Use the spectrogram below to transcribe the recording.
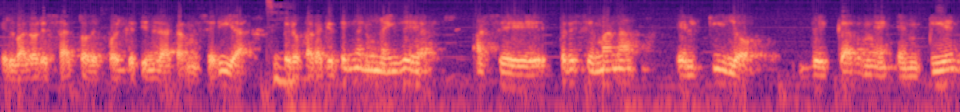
el valor exacto después que tiene la carnicería, pero para que tengan una idea, hace tres semanas el kilo de carne en pie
